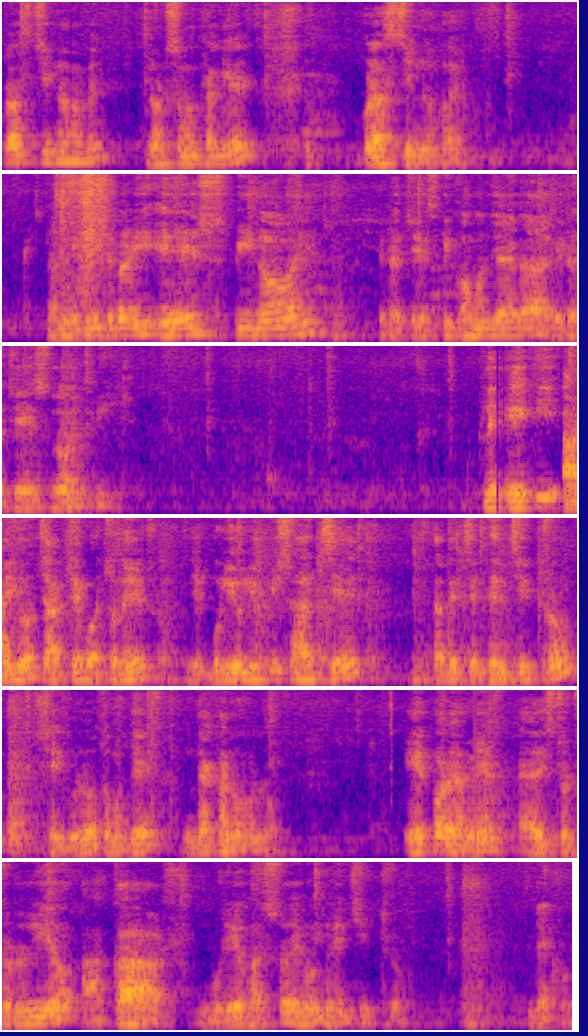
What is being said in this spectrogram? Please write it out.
ক্রস চিহ্ন হবে। নট সমান থাকলে ক্রস চিহ্ন হয়। আমি লিখে দিতে পারি এস পি নয়, এটা হচ্ছে এস পি কমন জায়গা, এটা হচ্ছে এস নয় পি এই আইও চারটে বচনের যে বুলীয় লিপির সাহায্যে তাদের যে ভেনচিত্র সেগুলো তোমাদের দেখানো হলো। এরপরে আমি অ্যারিস্টটলীয় আকার বুলীয় ভাষ্য এবং ভেনচিত্র দেখো।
